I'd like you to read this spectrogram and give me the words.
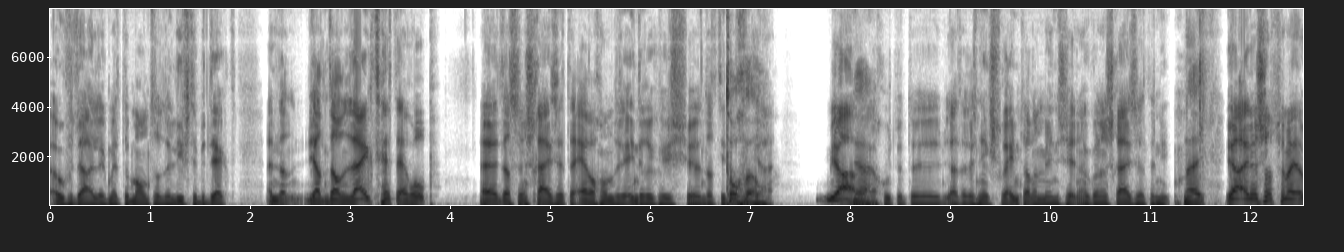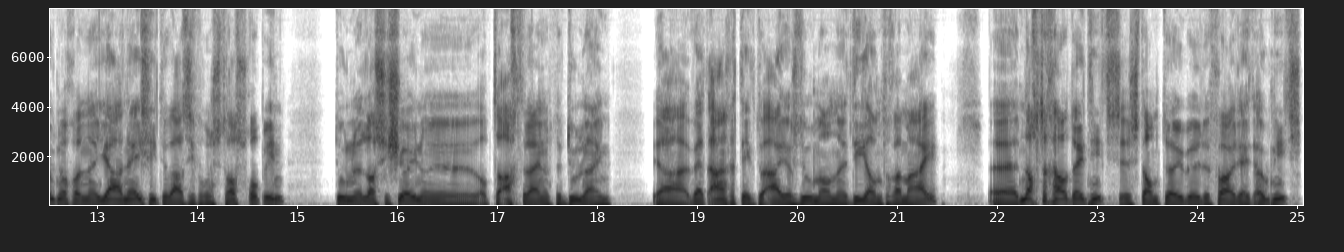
overduidelijk met de mantel de liefde bedekt. En dan, ja, dan lijkt het erop dat zijn scheidsrechter erg onder de indruk is. dat hij Toch dan- wel. Ja, ja, Ja. maar goed, het, eh, ja, er is niks vreemd aan een mens en ook aan een scheidsrechter niet. Nee. Ja, en er zat voor mij ook nog een eh, ja-nee situatie voor een strafschop in. Toen uh, Lasse Schöne eh, op de achterlijn, op de doellijn, ja, werd aangetikt door Ajax-doelman eh, Dian Ramai. Eh Nachtegaal deed niets, uh, Stam Teube, de VAR deed ook niets.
